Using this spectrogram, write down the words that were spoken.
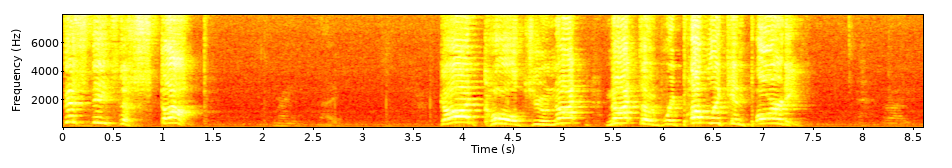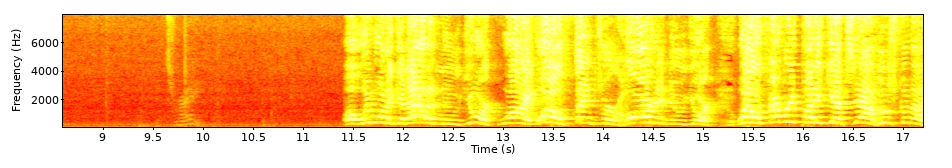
This needs to stop. God called you, not, not the Republican Party. Right. That's right. Oh, we want to get out of New York. Why? Well, things are hard in New York. Well, if everybody gets out, who's gonna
